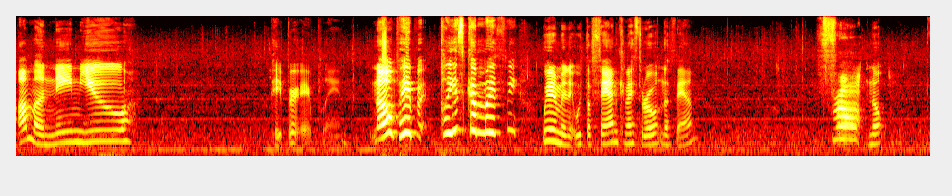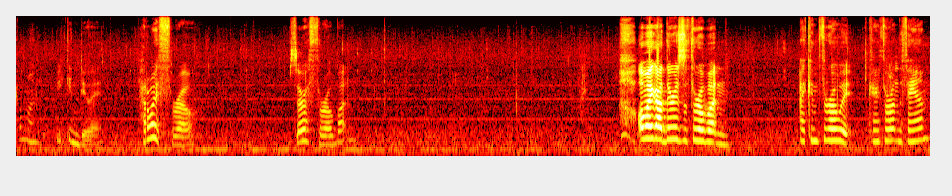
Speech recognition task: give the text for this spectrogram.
I'm gonna name you... Paper airplane. No, paper! Please come with me! Wait a minute, with the fan, can I throw it in the fan? Throw! Nope. Come on, we can do it. How do I throw? Is there a throw button? Oh my god, there is a throw button! I can throw it. Can I throw it in the fan?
